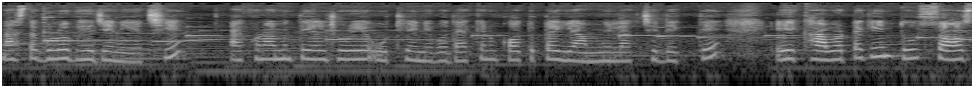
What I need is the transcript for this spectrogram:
নাস্তাগুলো ভেজে নিয়েছি। এখন আমি তেল ঝরিয়ে উঠিয়ে নেব। দেখেন কতটা ইয়াম্মি লাগছে দেখতে। এই খাবারটা কিন্তু সস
